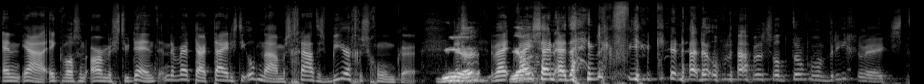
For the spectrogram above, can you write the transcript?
en ja, ik was een arme student. En er werd daar tijdens die opnames gratis bier geschonken. Bier? Dus wij, wij zijn uiteindelijk vier keer naar de opnames van Top op 3 geweest.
